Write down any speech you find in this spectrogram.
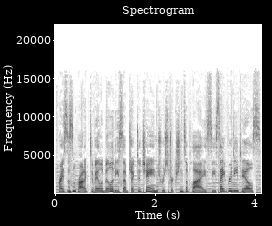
Prices and product availability subject to change. Restrictions apply. See site for details.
